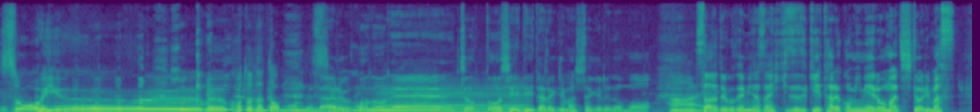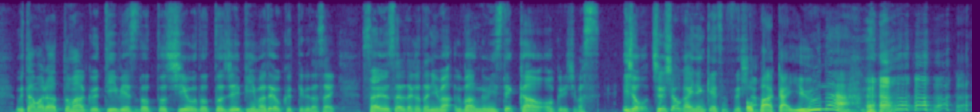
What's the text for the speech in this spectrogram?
そういうことだと思うんですよ、ね。なるほどねちょっと教えていただきましたけれども、はいさあということで皆さん引き続きタレコミメールお待ちしております歌丸アットマーク tbs.co.jp まで送ってください採用された方には番組ステッカーをお送りします以上中小概念警察でしたおバカ言うな。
